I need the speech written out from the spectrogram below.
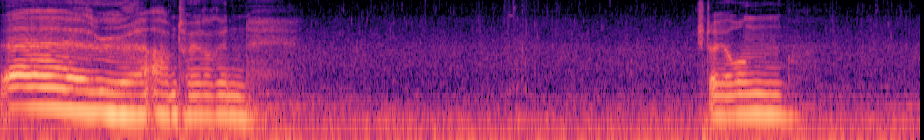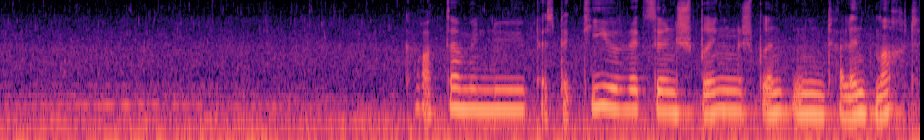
Äh, Abenteurerin. Steuerung. Charaktermenü, Perspektive wechseln, springen, sprinten, Talent macht.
